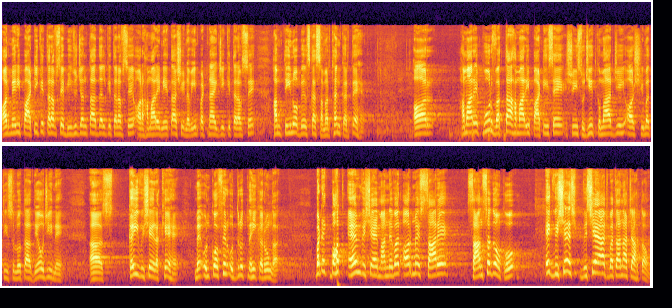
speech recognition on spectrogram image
और मेरी पार्टी की तरफ़ से बीजू जनता दल की तरफ़ से और हमारे नेता श्री नवीन पटनायक जी की तरफ़ से हम तीनों बिल्स का समर्थन करते हैं। और हमारे पूर्व वक्ता हमारी पार्टी से श्री सुजीत कुमार जी और श्रीमती सुलोता देव जी ने आ, कई विषय रखे हैं। मैं उनको फिर उद्धृत नहीं करूँगा। बट एक बहुत अहम विषय है, मान्यवर, और मैं सारे सांसदों को एक विशेष विषय आज बताना चाहता हूँ।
